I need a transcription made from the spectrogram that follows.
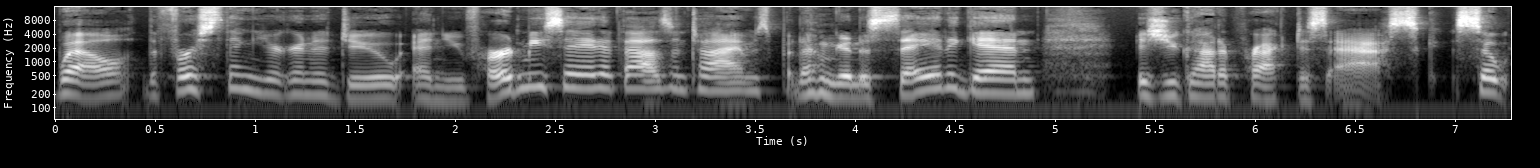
Well, the first thing you're going to do, and you've heard me say it a thousand times, but I'm going to say it again, is you got to practice ask. So,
